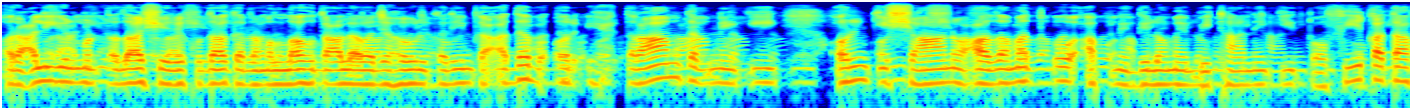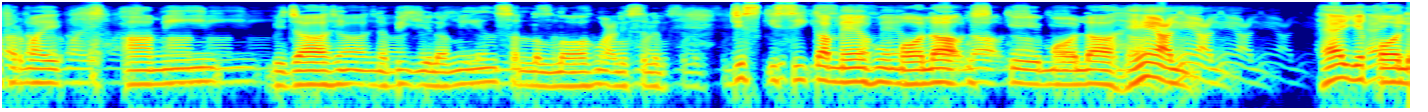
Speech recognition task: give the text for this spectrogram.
اور علی المرتضی شیر خدا کرم اللہ تعالی وجہ الکریم کا ادب اور احترام کرنے کی اور ان کی شان و عظمت کو اپنے دلوں میں بٹھانے کی توفیق عطا فرمائے۔ آمین۔ بجاہ نبی الامین صلی اللہ علیہ وسلم۔ جس کسی کا میں ہوں مولا، اس کے مولا ہیں علی۔ ہے یہ قول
